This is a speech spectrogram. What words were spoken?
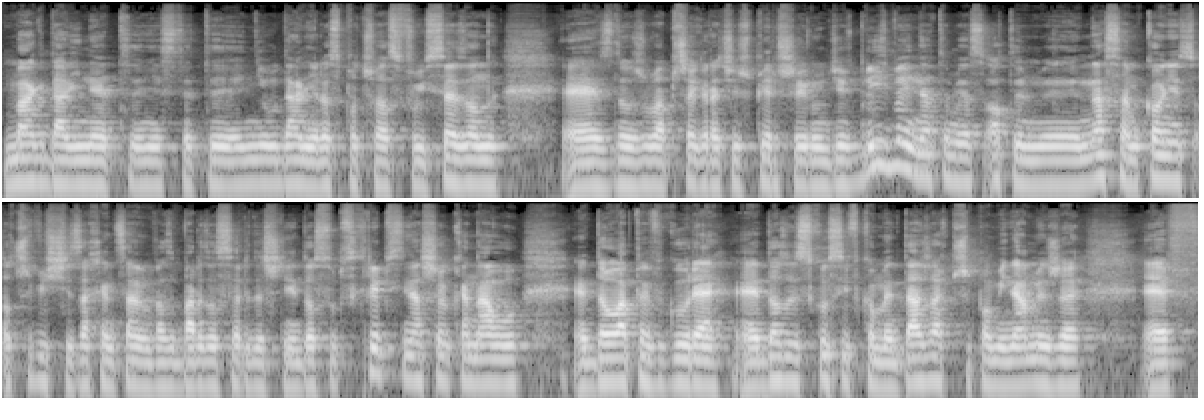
Magda Linet niestety nieudanie rozpoczęła swój sezon. E, Zdążyła przegrać już pierwszej rundzie w Brisbane, natomiast o tym e, na sam koniec. Oczywiście zachęcamy Was bardzo serdecznie do subskrypcji naszego kanału, e, do łapy w górę, e, do dyskusji w komentarzach. Przypominamy, że e, w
